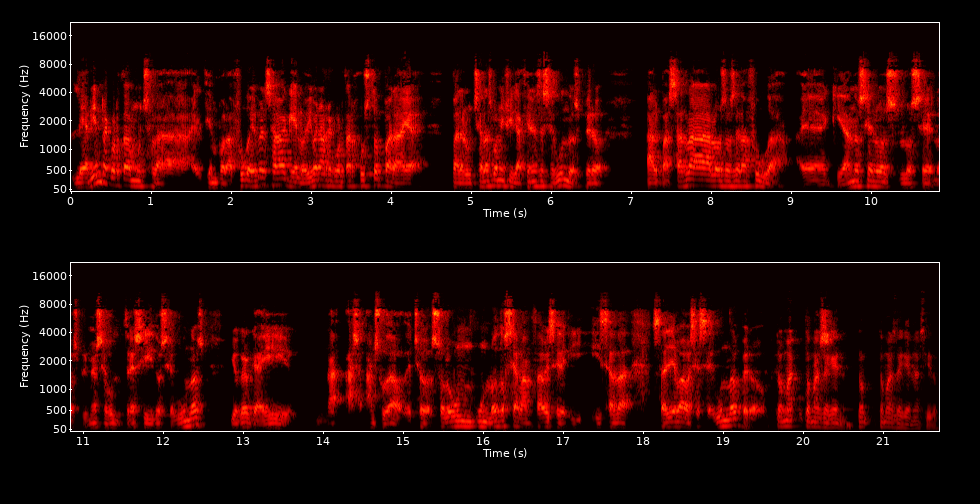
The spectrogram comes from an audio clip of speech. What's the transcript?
le, habían recortado mucho el tiempo a la fuga. Yo pensaba que lo iban a recortar justo para, para luchar las bonificaciones de segundos, pero al pasarla a los dos de la fuga, eh, quedándose los, los, los primeros segundos, tres y dos segundos, yo creo que ahí han sudado. De hecho, solo un, un loto se ha avanzado y se, y, se, ha, se, ha, llevado ese segundo, pero... Tomás de Gen, Tomás de Gen ha sido.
